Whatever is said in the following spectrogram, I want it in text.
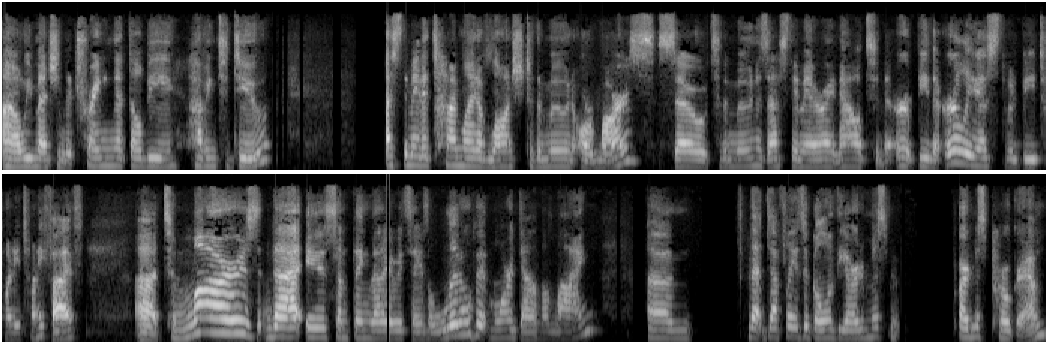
Uh, we mentioned the training that they'll be having to do estimated timeline of launch to the moon or Mars. So to the moon is estimated right now to the Earth be the earliest would be 2025. Uh, to Mars, that is something that I would say is a little bit more down the line. Um, that definitely is a goal of the Artemis Artemis program.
